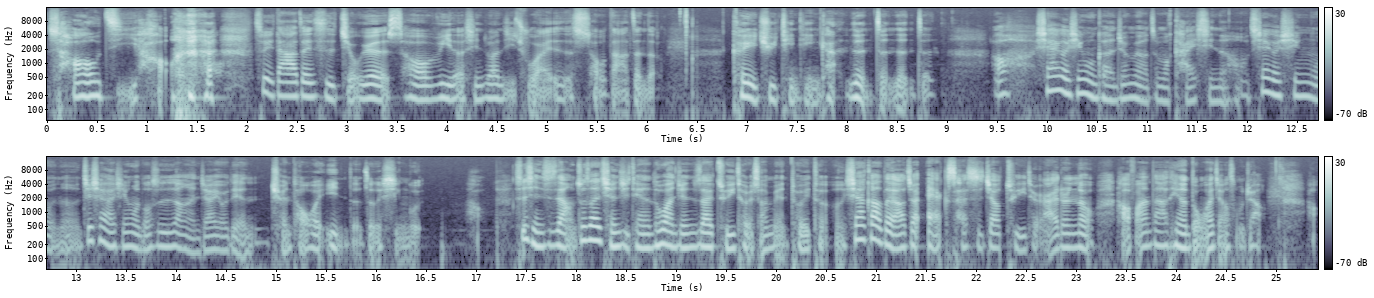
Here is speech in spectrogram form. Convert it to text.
超级好，所以大家这次九月的时候 V 的新专辑出来的时候，大家真的可以去听听看，认真认真。哦，下一个新闻可能就没有这么开心了哈。下一个新闻呢，接下来新闻都是让人家有点拳头会硬的这个新闻。事情是这样，就在前几天，突然间就在 Twitter 上面，Twitter，，现在到底要叫 X 还是叫 Twitter？I don't know。好，反正大家听得懂我在讲什么就好。好，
